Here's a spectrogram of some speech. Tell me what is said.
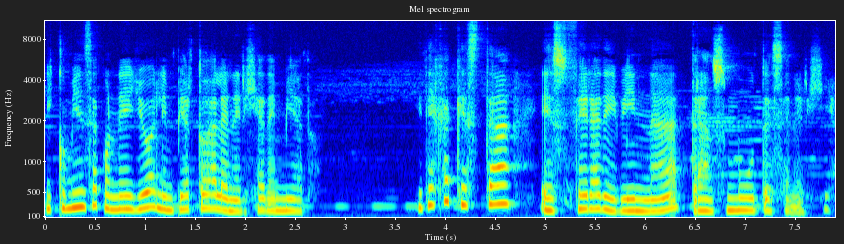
y comienza con ello a limpiar toda la energía de miedo. Y deja que esta esfera divina transmute esa energía,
